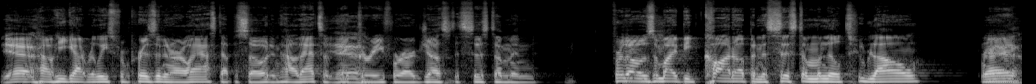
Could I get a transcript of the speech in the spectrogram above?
Yeah. how he got released from prison in our last episode and how that's a Yeah. victory for our justice system and for those who might be caught up in the system a little too long, right? Yeah.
